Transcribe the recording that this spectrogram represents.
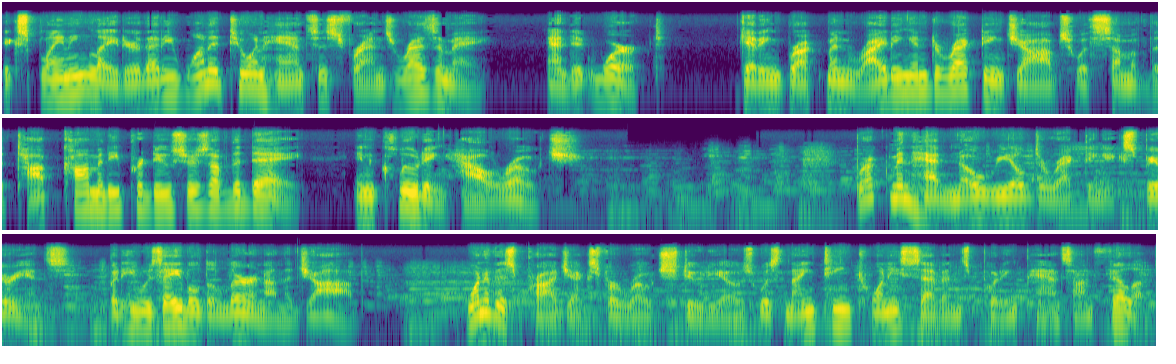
explaining later that he wanted to enhance his friend's resume, and it worked, getting Bruckman writing and directing jobs with some of the top comedy producers of the day, including Hal Roach. Bruckman had no real directing experience, but he was able to learn on the job. One of his projects for Roach Studios was 1927's Putting Pants on Philip.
